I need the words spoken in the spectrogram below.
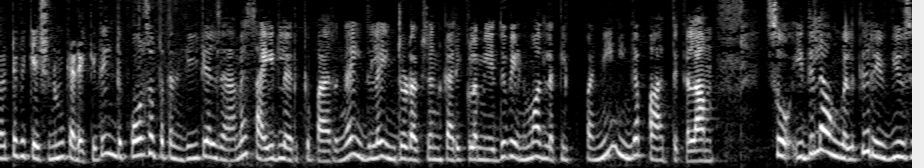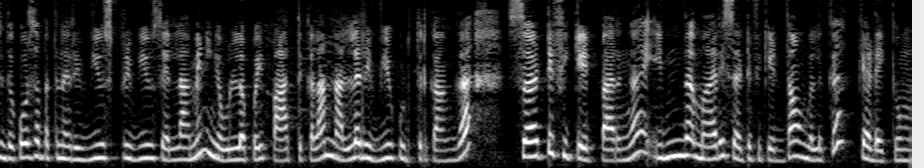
சர்டிஃபிகேஷனும் கிடைக்குது. இந்த கோர்ஸை பற்றின டீட்டெயில்ஸ் எல்லாமே சைடில் இருக்குது பாருங்கள் இதில் இன்ட்ரோடக்ஷன் கரிக்குலம் எது வேணுமோ அதில் கிளிக் பண்ணி நீங்கள் பார்த்துக்கலாம். ஸோ இதில் உங்களுக்கு ரிவ்யூஸ் இந்த கோர்ஸை பற்றின ரிவ்யூஸ் ப்ரிவ்யூஸ் எல்லாமே நீங்கள் உள்ளே போய் பார்த்துக்கலாம். நல்ல ரிவ்யூ கொடுத்துருக்காங்க. சர்டிஃபிகேட் பாருங்கள் இந்த மாதிரி சர்டிஃபிகேட் தான் உங்களுக்கு கிடைக்கும்.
